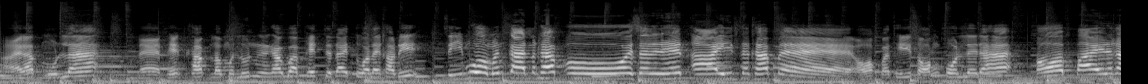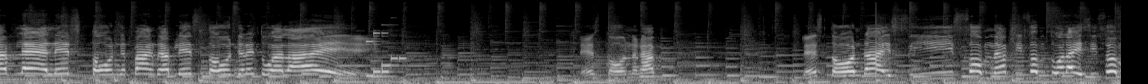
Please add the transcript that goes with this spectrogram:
ไปครับหมุนแล้วฮะ แร่เพชรครับ เรามาลุ้นกันครับว่าเพชรจะได้ตัวอะไรคราวนี้ สีม่วงเหมือนกันนะครับ โอ้ย Silent Head Ice นะครับแหมออกมาทีสองคนเลยนะฮะ ต่อไปนะครับแร่เลสโตนกันบ้างนะครับเลสโตนจะได้ตัวอะไรเลสโตนนะครับเลสโตนได้สีส้มนะครับ สีส้มตัวอะไรสีส้ม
